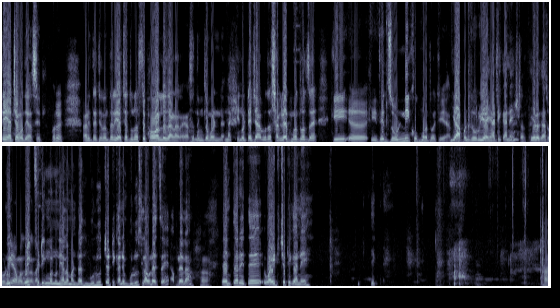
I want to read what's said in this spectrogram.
ते याच्यामध्ये असेल. बरोबर आणि त्याच्यानंतर याच्यातूनच ते फवारलं जाणार आहे असं तुमचं म्हणणं आहे. नक्की पण त्याच्या अगोदर सगळ्यात महत्वाचं आहे की इथे जोडणी खूप महत्वाची आहे. या आपण जोडूया ह्या ठिकाणी. हे बघा फिटिंग म्हणून ह्याला म्हणतात. ब्लूच्या ठिकाणी ब्लूच लावलायचं आहे आपल्याला. त्यानंतर इथे व्हाईटच्या ठिकाणी हा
